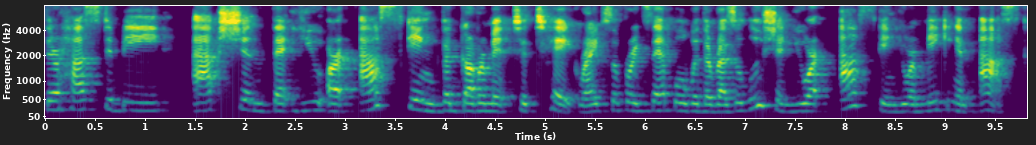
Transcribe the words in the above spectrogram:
There has to be action that you are asking the government to take, right? So, for example, with the resolution, you are asking, you are making an ask,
